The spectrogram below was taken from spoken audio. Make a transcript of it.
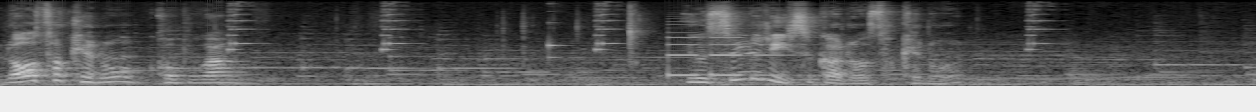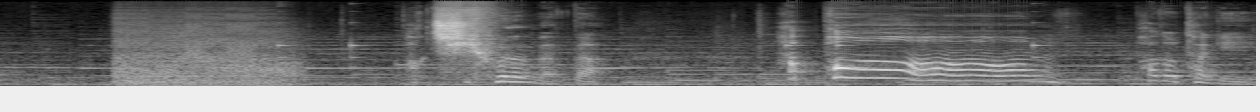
러스터 캐논 거부강 이거 쓸 일이 있을까 러스터 캐논? 박치기보단 낫다. 하펌 파도 타기.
